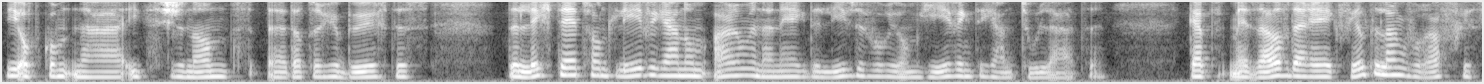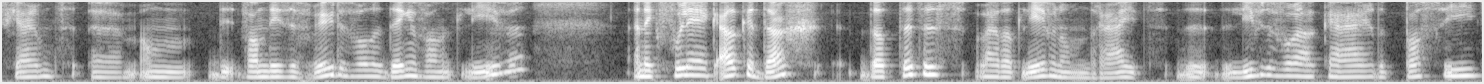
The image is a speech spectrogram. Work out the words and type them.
die opkomt na iets gênant uh, dat er gebeurd is. De lichtheid van het leven gaan omarmen en eigenlijk de liefde voor je omgeving te gaan toelaten. Ik heb mijzelf daar eigenlijk veel te lang voor afgeschermd um, om van deze vreugdevolle dingen van het leven. En ik voel eigenlijk elke dag dat dit is waar dat leven om draait. De, de liefde voor elkaar, de passie,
